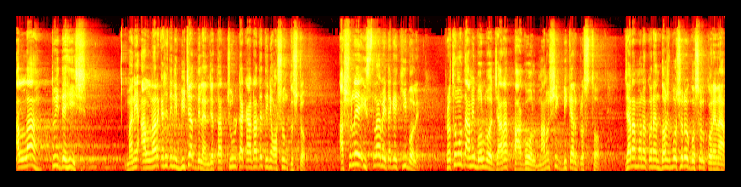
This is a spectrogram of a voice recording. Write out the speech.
আল্লাহ, তুই দেহিস। মানে আল্লাহর কাছে তিনি বিচার দিলেন যে তার চুলটা কাটাতে তিনি অসন্তুষ্ট। আসলে ইসলাম এটাকে কি বলে? প্রথমত আমি বলব, যারা পাগল, মানসিক বিকারগ্রস্ত, যারা মনে করেন দশ বছরও গোসল করে না,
